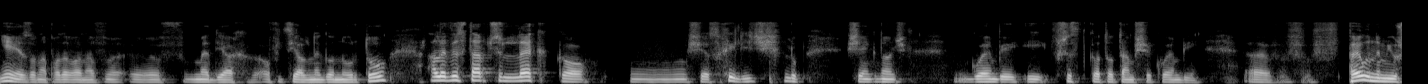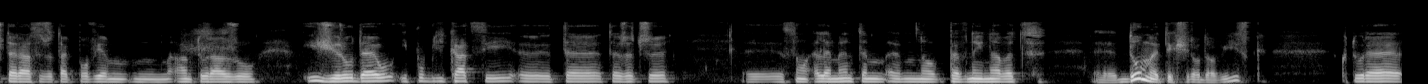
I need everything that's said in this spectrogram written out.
nie jest ona podawana w, w mediach oficjalnego nurtu, ale wystarczy lekko mm, się schylić lub sięgnąć głębiej i wszystko to tam się kłębi. E, w, w, pełnym już teraz, że tak powiem, mm, anturażu i źródeł, i publikacji y, te, te rzeczy y, są elementem no, pewnej nawet y, dumy tych środowisk, które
